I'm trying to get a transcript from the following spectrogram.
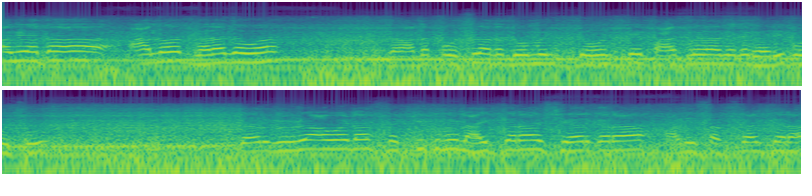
आम्ही आता आलो घराजवळ. आता पोचू आता दोन मिनिट दोन ते पाच मिनिट आम्ही आता घरी पोचू. तर व्हिडिओ आवडल्यास नक्की तुम्ही लाईक करा शेअर करा आणि सबस्क्राईब करा.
